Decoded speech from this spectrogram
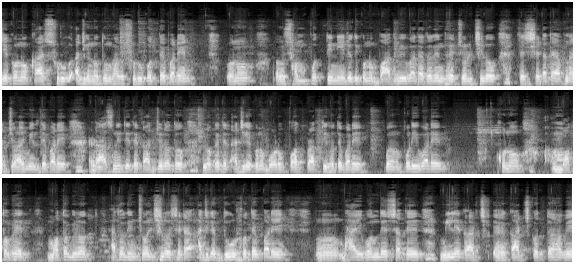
যে কোনো কাজ শুরু, আজকে নতুনভাবে শুরু করতে পারেন। কোনো সম্পত্তি নিয়ে যদি কোনো বাদ বিবাদ এতদিন ধরে চলছিল সেটাতে আপনার জয় মিলতে পারে। রাজনীতিতে কার্যরত লোকেদের আজকে কোনো বড় পদপ্রাপ্তি হতে পারে। পরিবারে কোনো মতভেদ, মতবিরোধ এতদিন চলছিল সেটা আজকে দূর হতে পারে। ভাই বোনদের সাথে মিলে কাজ কাজ করতে হবে।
